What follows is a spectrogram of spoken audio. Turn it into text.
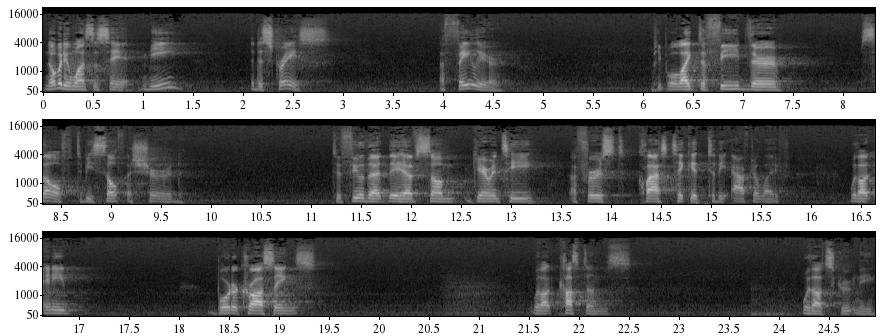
nobody wants to say it. me a disgrace, a failure. People like to feed their self, to be self assured, to feel that they have some guarantee, a first class ticket to the afterlife without any border crossings, without customs, without scrutiny.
